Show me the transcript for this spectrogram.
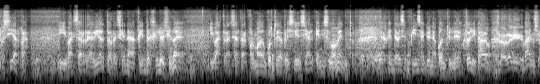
lo cierra y va a ser reabierto recién a fin del siglo XIX y va a ser transformado en custodia presidencial en ese momento. La gente a veces piensa que hay una continuidad histórica, ¿no? Hay un bache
